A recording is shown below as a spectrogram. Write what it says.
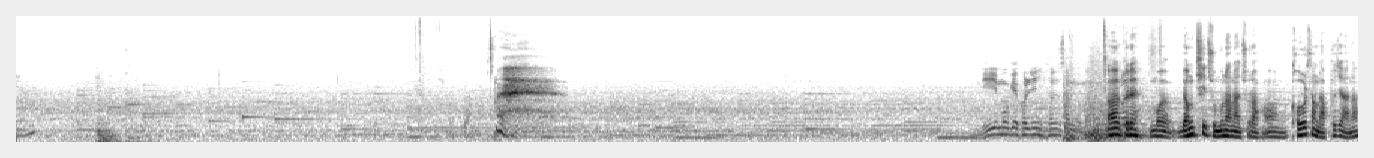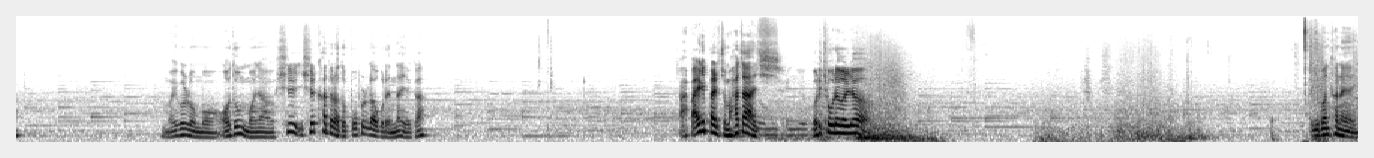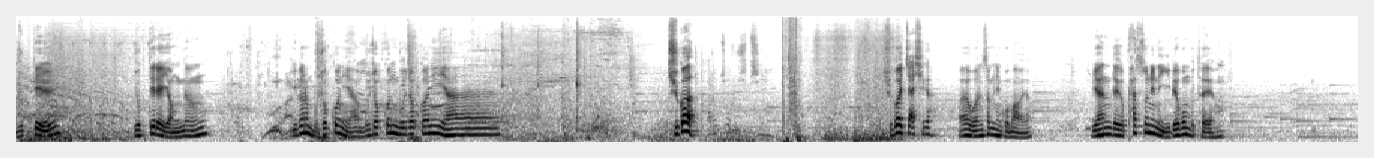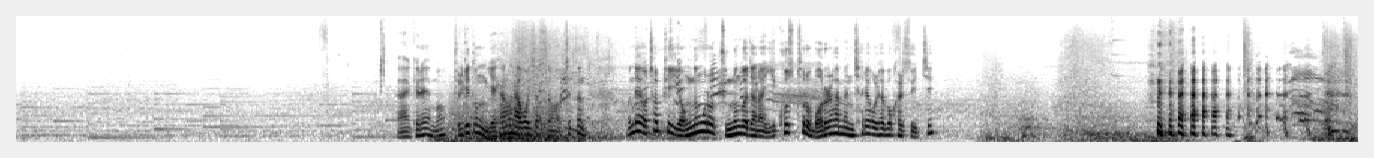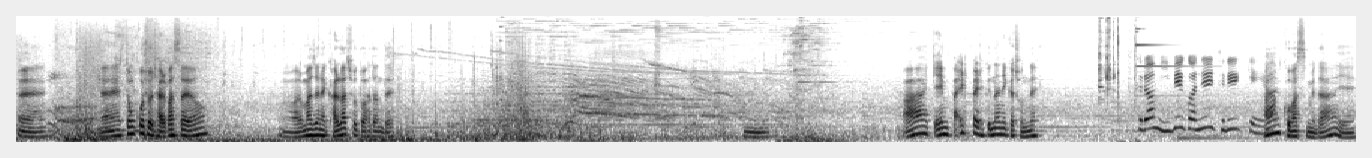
목에 걸린 현상금은 아 그래 뭐 명치 주문 하나 주라. 어, 거울상 나쁘지 않아. 뭐 이걸로 뭐 어둠 뭐냐 힐, 힐 카드라도 뽑으려고 그랬나 얘가? 아 빨리빨리 좀 하자 씨. 왜 이렇게 오래 걸려 이번 턴에 6딜 6딜의 영능 이거는 무조건이야 무조건 무조건이야 죽어 죽어 이 자식아 아 원삼님 고마워요. 미안한데 그 팥순이는 200원부터예요. 아 그래 뭐 불기둥 예상은 하고 있었어. 어쨌든 근데 어차피 영능으로 죽는 거잖아. 이 코스트로 뭐를 하면 체력을 회복할 수 있지? 예. 예, 똥꼬쇼 잘 봤어요. 어, 얼마 전에 갈라쇼도 하던데. 음. 아, 게임 빨리빨리 끝나니까 좋네. 그럼 200원을 드릴게요. 아, 고맙습니다. 예.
